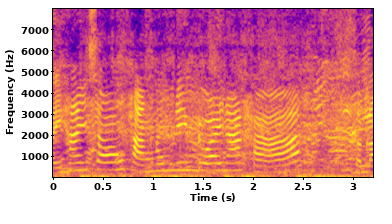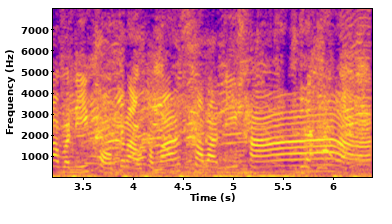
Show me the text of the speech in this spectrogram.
ใจให้ช่องพังนุ่มนิ่มด้วยนะคะสำหรับวันนี้ขอกล่าวคำว่าสวัสดีค่ะ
